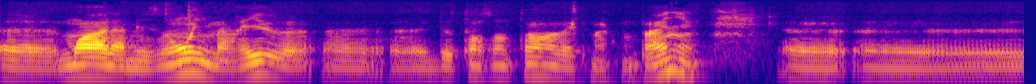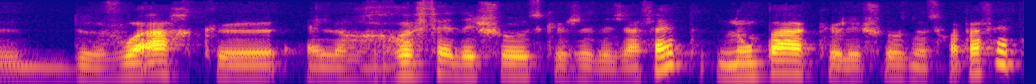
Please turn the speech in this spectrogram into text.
Euh, Moi, à la maison, il m'arrive euh, euh, de temps en temps avec ma compagne de voir qu'elle refait des choses que j'ai déjà faites. Non pas que les choses ne soient pas faites,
